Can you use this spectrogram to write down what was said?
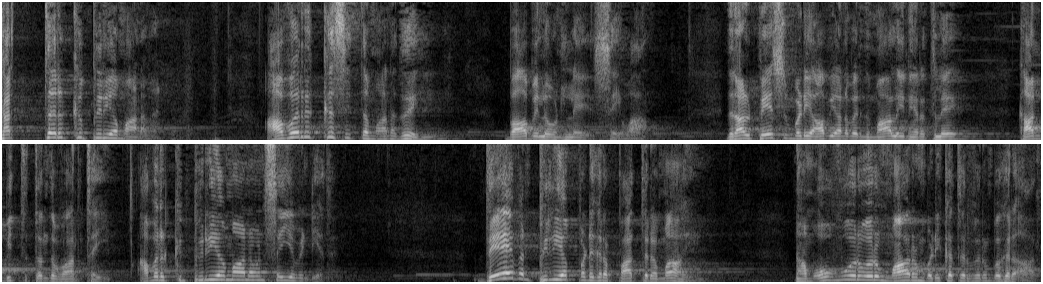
கர்த்தருக்கு பிரியமானவன். அவருக்கு சித்தமானதை பாபிலோனிலே செய்வான். இதனால் பேசும்படி ஆவியானவர் இந்த மாலை நேரத்திலே காண்பித்து தந்த வார்த்தை. அவருக்கு பிரியமானவன் செய்ய வேண்டியது. தேவன் பிரியப்படுகிற பாத்திரமாய் நாம் ஒவ்வொருவரும் மாறும்படி கத்தர் விரும்புகிறார்.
